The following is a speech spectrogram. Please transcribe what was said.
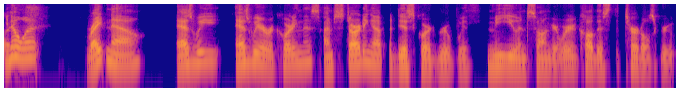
you know what? Right now, as we as we are recording this, I'm starting up a Discord group with me, you, and Songer. We're gonna call this the Turtles group.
